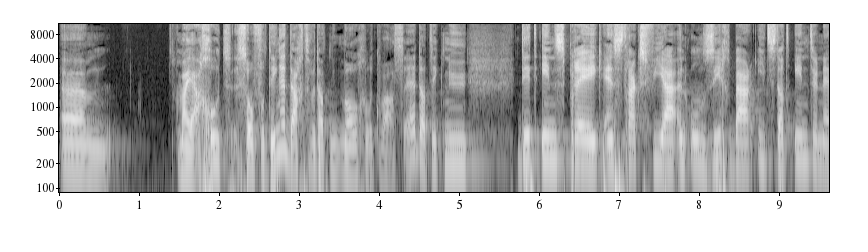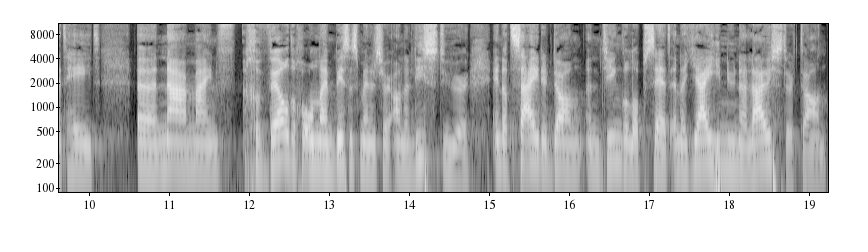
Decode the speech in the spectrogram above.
Um, maar ja, goed, zoveel dingen dachten we dat niet mogelijk was. Hè? Dat ik nu dit inspreek en straks via een onzichtbaar iets dat internet heet, uh, naar mijn geweldige online business manager Annelies stuur. En dat zij er dan een jingle op zet en dat jij hier nu naar luistert dan.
